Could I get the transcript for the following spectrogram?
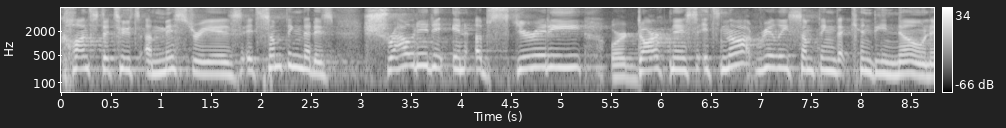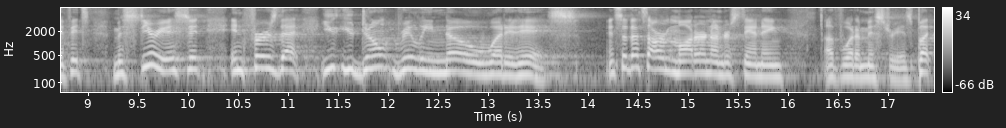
constitutes a mystery is it's something that is shrouded in obscurity or darkness. It's not really something that can be known. If it's mysterious, it infers that you, you don't really know what it is. And so that's our modern understanding of what a mystery is. But,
